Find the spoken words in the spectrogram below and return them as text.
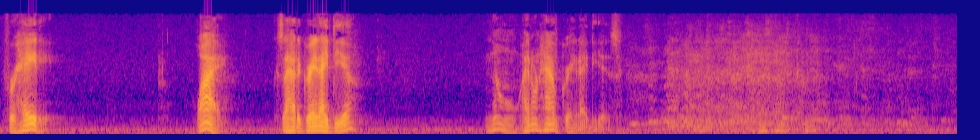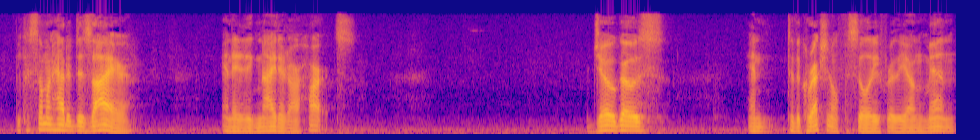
for Haiti. Why? Because I had a great idea? No, I don't have great ideas. Because someone had a desire and it ignited our hearts. Joe goes and to the correctional facility for the young men.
